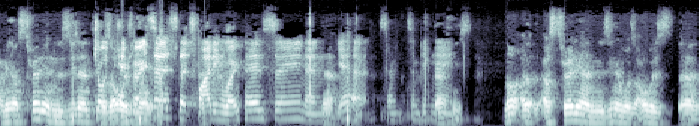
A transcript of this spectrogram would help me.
I mean, Australia and New Zealand always Kambosos that's fighting Lopez soon, and yeah, yeah some some big Definitely. names. No, uh, Australia and New Zealand was always uh,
